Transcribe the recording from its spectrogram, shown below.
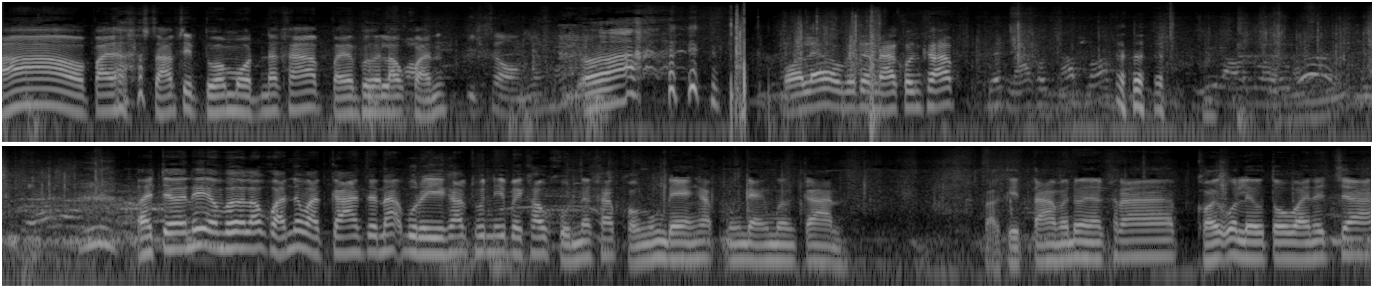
อ้าวไปแล้วครับ30ตัวหมดนะครับ ไปอำเภอเราขวัญอีกสองยังไม่เออ พอแล้วเวทนาคนครับเวียดนามคนครับเนาะไปเจอที่อำเภอเราขวัญจังหวัดกาญจนบุรีครับ ชุดนี้ไปเข้าขุนนะครับ ของลุงแดงครับลุงแดงเมืองการฝากติดตามมาด้วยนะครับ ขอให้อ้วนเร็วโตไวนะจ๊ะ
